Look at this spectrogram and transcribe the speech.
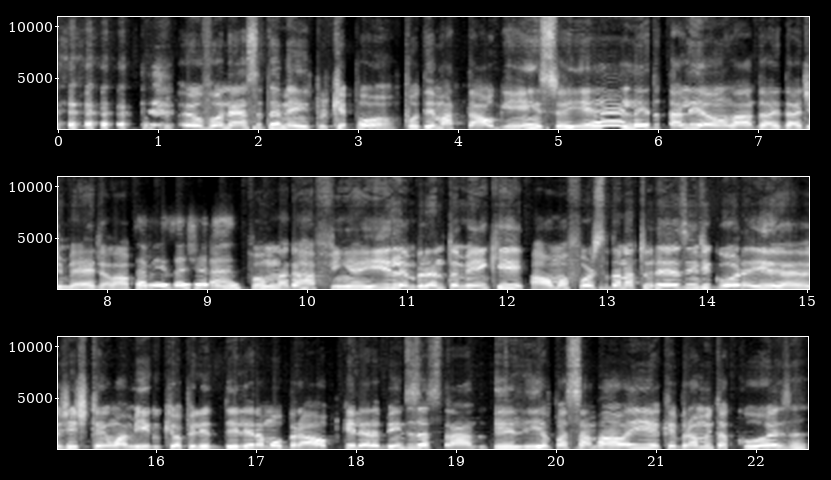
eu vou nessa também, porque, pô, poder matar alguém, isso aí é lei do talião lá da Idade Média lá. Tá meio exagerado. Vamos na garrafinha aí, lembrando também que há uma força da natureza em vigor aí. né? A gente tem um amigo que o apelido dele era Mobral, porque ele era bem desastrado. Ele ia passar mal aí, ia quebrar muita coisa.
